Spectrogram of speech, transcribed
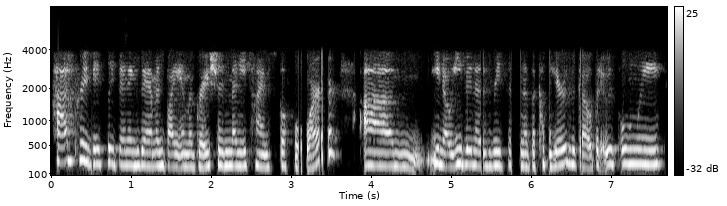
had previously been examined by immigration many times before, um, you know, even as recent as a couple years ago. But it was only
